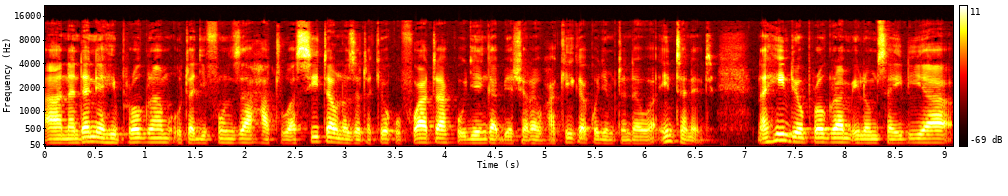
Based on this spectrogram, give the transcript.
na ndani ya hii program utajifunza hatua sita unazotakiwa kufuata kujenga biashara ya uhakika kwenye mtandao wa internet. Na hii ndio program iliyomsaidia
